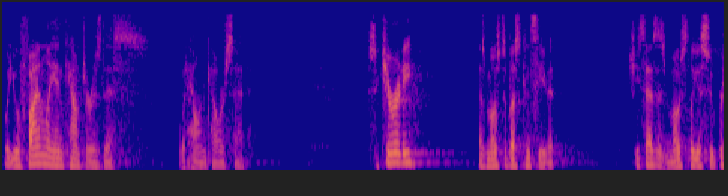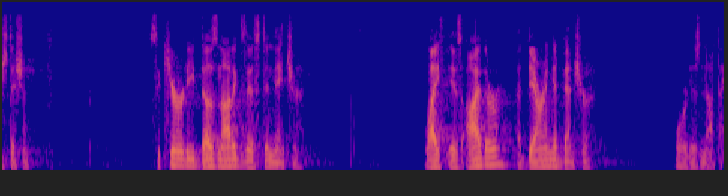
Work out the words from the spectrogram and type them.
what you'll finally encounter is this, what Helen Keller said. Security, as most of us conceive it, she says is mostly a superstition. Security does not exist in nature. Life is either a daring adventure or it is nothing.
